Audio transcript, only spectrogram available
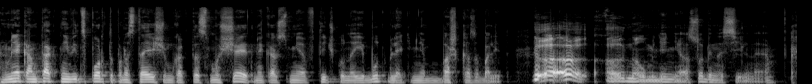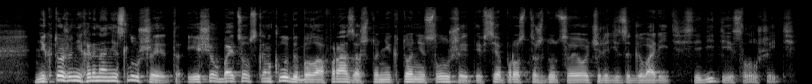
Меня контактный вид спорта по-настоящему как-то смущает. Мне кажется, меня в тычку наебут, блядь, и мне башка заболит. Она у меня не особенно сильная. Никто же ни хрена не слушает. Еще в бойцовском клубе была фраза, что никто не слушает, и все просто ждут своей очереди заговорить. Сидите и слушайте.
